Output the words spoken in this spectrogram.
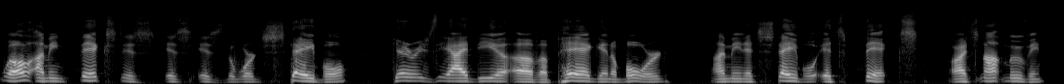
Well, I mean, fixed is, is, is the word stable, carries the idea of a peg in a board. I mean, it's stable, it's fixed, all right, it's not moving.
